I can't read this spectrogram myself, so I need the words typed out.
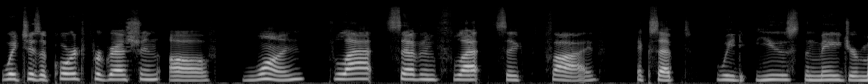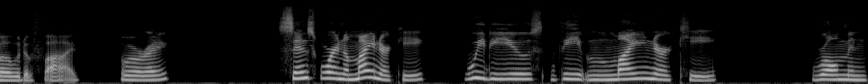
which is a chord progression of 1, flat, 7, flat, 6, 5, except we'd use the major mode of 5, all right? Since we're in a minor key, we'd use the minor key Roman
